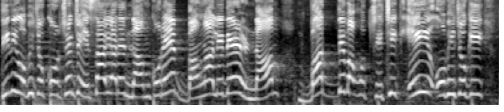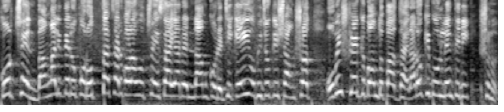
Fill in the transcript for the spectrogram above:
তিনি অভিযোগ করছেন যে এসআইআর এর নাম করে বাঙালিদের নাম বাদ দেওয়া হচ্ছে। ঠিক এই অভিযোগই করছেন। বাঙালিদের উপর অত্যাচার করা হচ্ছে এসআইআর এর নাম করে। ঠিক এই অভিযোগই সাংসদ অভিষেক বন্দ্যোপাধ্যায়। আরও কি বললেন তিনি? শুনুন।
